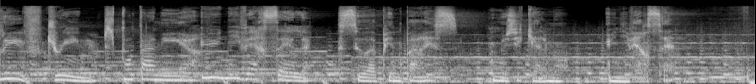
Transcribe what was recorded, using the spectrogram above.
Live. Dream. Spontanea. Universel. So Happy in Paris. Musicalement universel.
